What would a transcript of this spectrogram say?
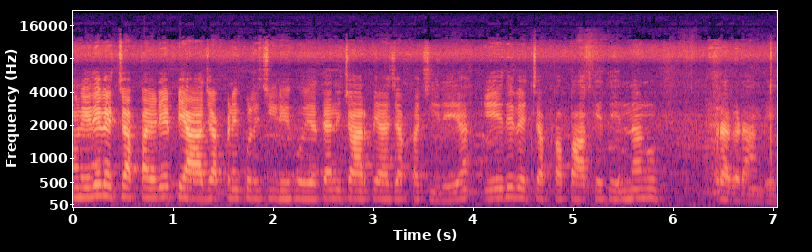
ਹੁਣ ਇਹਦੇ ਵਿੱਚ ਆਪਾਂ ਜਿਹੜੇ ਪਿਆਜ਼ ਆਪਣੇ ਕੋਲ ਚੀਰੇ ਹੋਏ ਆ, ਤਿੰਨ ਚਾਰ ਪਿਆਜ਼ ਆਪਾਂ ਚੀਰੇ ਆ, ਇਹਦੇ ਵਿੱਚ ਆਪਾਂ ਪਾ ਕੇ ਤੇ ਇਹਨਾਂ ਨੂੰ ਰਗੜਾਂਗੇ।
